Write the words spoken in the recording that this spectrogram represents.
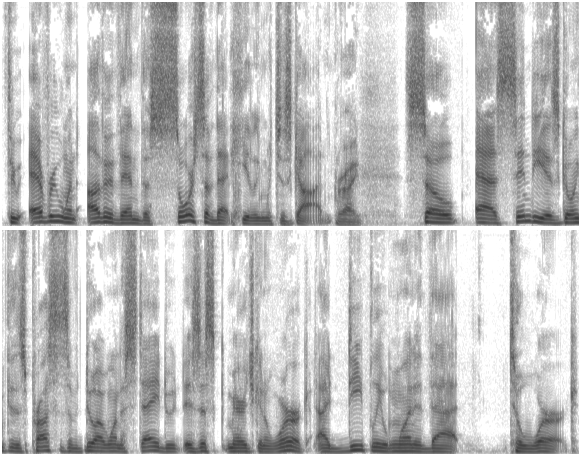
through everyone other than the source of that healing, which is God. Right. So as Cindy is going through this process of, do I want to stay? Do, is this marriage going to work? I deeply wanted that to work.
